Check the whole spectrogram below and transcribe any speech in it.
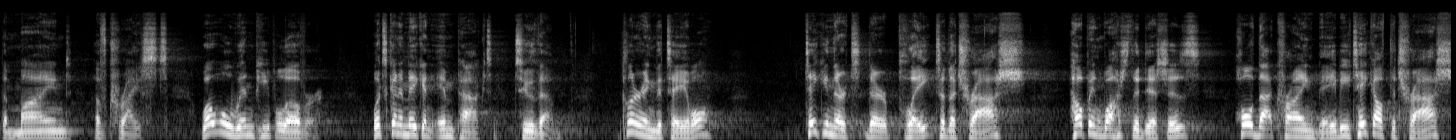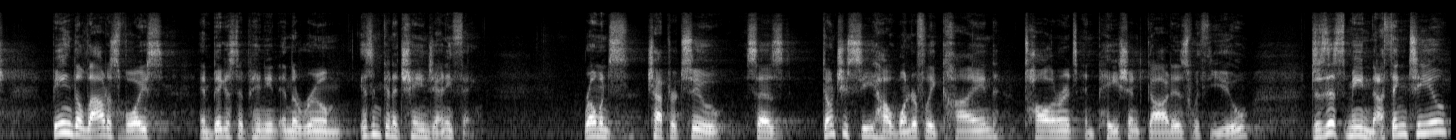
the mind of Christ. What will win people over? What's going to make an impact to them? Clearing the table, taking their, their plate to the trash, helping wash the dishes, hold that crying baby, take out the trash. Being the loudest voice and biggest opinion in the room isn't going to change anything. Romans chapter 2 says, Don't you see how wonderfully kind, tolerant, and patient God is with you? Does this mean nothing to you?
